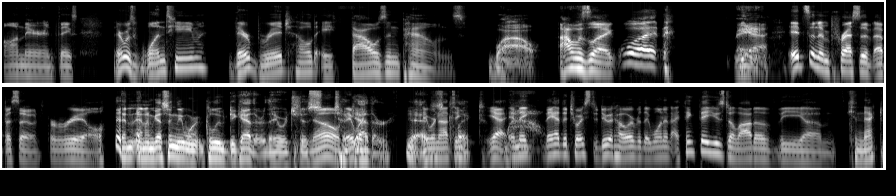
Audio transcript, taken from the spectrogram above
on there and things. There was one team, their bridge held a thousand pounds. wow I was like, what? man Yeah, it's an impressive episode for real. and, and I'm guessing they weren't glued together. They were just No, they were- together. yeah, they were not to, clicked. yeah and they they had the choice to do it however they wanted i think they used a lot of the um connect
